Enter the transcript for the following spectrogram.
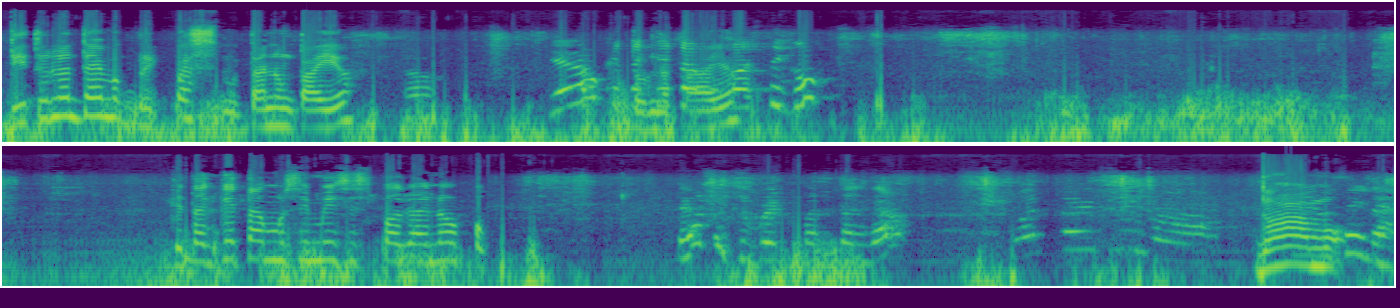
dito lang tayo mag-breakfast. Magtanong tayo. Oh. Yan o, kitang Gutom na kita tayo? mo kastig oh. Kitang kita mo si Mrs. pag ano. Pag... Sa breakfast lang ka? 130 ma'am. Doha mo. Na.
